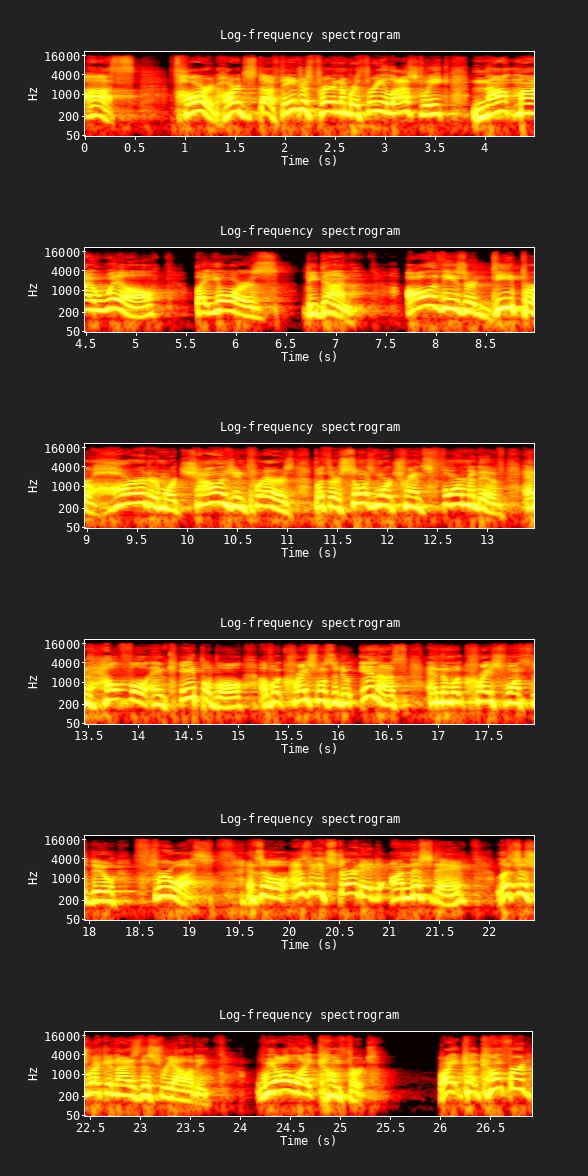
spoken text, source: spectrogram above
us. It's hard, hard stuff. Dangerous prayer number three last week not my will, but yours be done. All of these are deeper, harder, more challenging prayers, but they're so much more transformative and helpful and capable of what Christ wants to do in us and then what Christ wants to do through us. And so, as we get started on this day, let's just recognize this reality we all like comfort, right? Comfort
